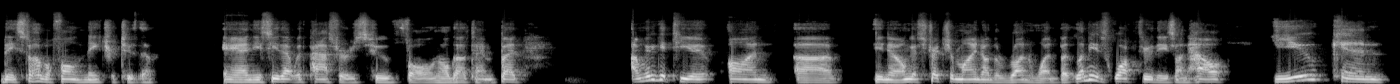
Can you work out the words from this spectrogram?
they still have a fallen nature to them. And you see that with pastors who fall and all that time. But I'm going to get to you on, uh, you know, I'm going to stretch your mind on the run one, but let me just walk through these on how you can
